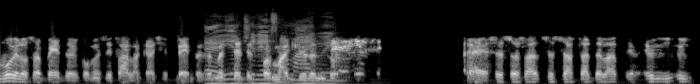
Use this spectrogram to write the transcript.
voi lo sapete come si fa la cacio e pepe, se eh, mettete il formaggio dentro. Eh, se, se, se la, il, il,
